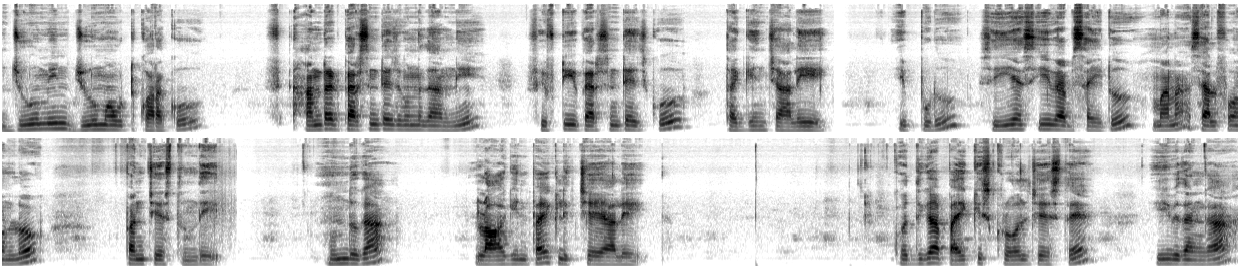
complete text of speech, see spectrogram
జూమ్ ఇన్ జూమ్ అవుట్ కొరకు హండ్రెడ్ పర్సెంటేజ్ ఉన్నదాన్ని ఫిఫ్టీ పర్సెంటేజ్కు తగ్గించాలి. ఇప్పుడు సిఎస్ఈ వెబ్సైటు మన సెల్ ఫోన్లో పనిచేస్తుంది. ముందుగా లాగిన్పై క్లిక్ చేయాలి. కొద్దిగా పైకి స్క్రోల్ చేస్తే ఈ విధంగా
